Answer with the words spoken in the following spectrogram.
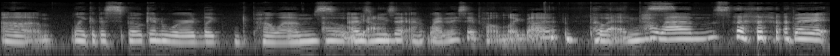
um like the spoken word like poems Oh, as yeah. music why did i say poem like that poems. poems but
